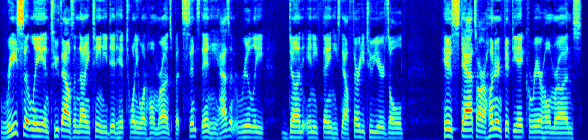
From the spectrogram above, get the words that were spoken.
recently in 2019, he did hit 21 home runs, but since then, he hasn't really done anything. He's now 32 years old. His stats are 158 career home runs,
